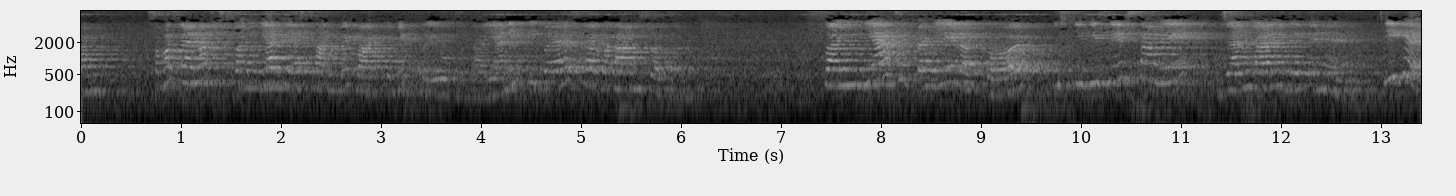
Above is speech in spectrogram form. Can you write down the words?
हम, समझ रहे हैं ना, जो संज्ञा के स्थान पे वाक्य में प्रयोग होता है। यानी कि वह सर्वनाम शब्द संज्ञा से पहले रखकर उसकी विशेषता में जानकारी देते हैं ठीक है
